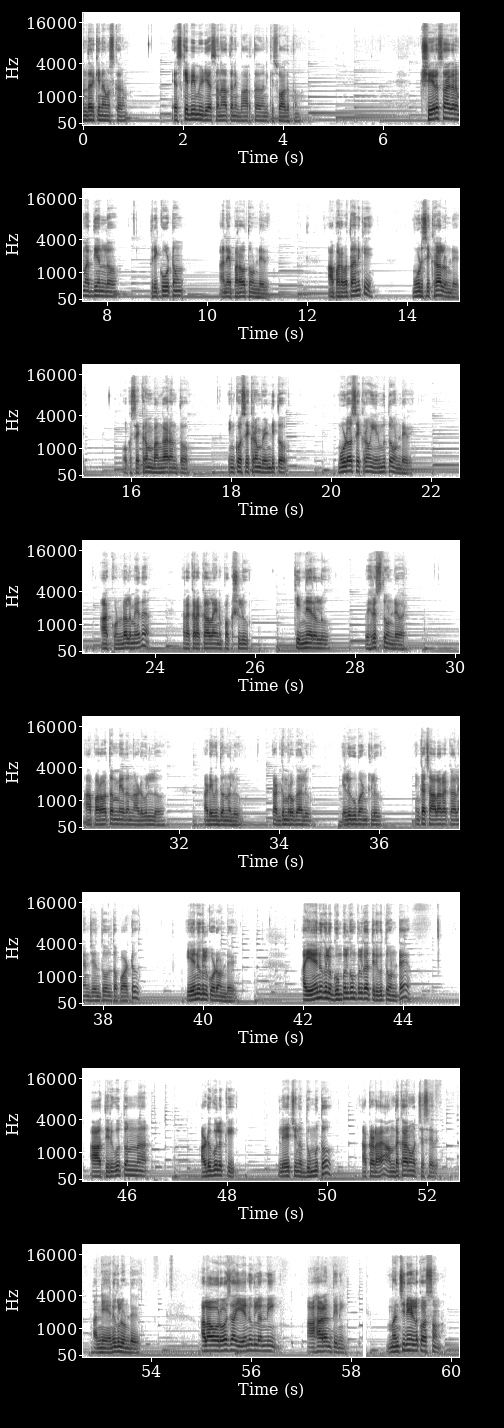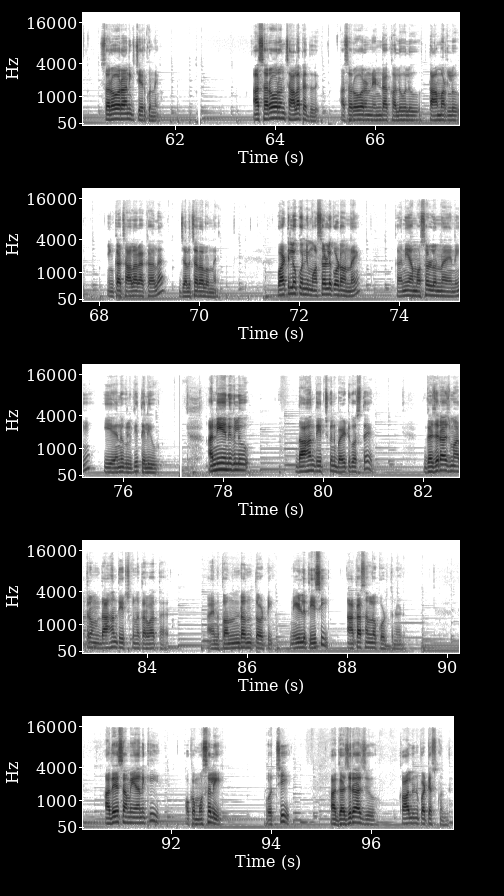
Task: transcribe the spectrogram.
అందరికీ నమస్కారం. SKB media Sanatani భారతానికి స్వాగతం. క్షీరసాగర మధ్యంలో త్రికూటం అనే పర్వతం ఉండేది. ఆ పర్వతానికి మూడు శిఖరాలు ఉండేవి. ఒక శిఖరం బంగారంతో ఇంకో శిఖరం వెండితో మూడో శిఖరం ఇనుముతో ఉండేవి. ఆ కొండల మీద రకరకాలైన పక్షులు కిన్నెరలు విహరిస్తూ ఉండేవారు. ఆ పర్వతం మీద ఉన్న అడవుల్లో అడవి దున్నలు ఖడ్గమృగాలు ఎలుగుబంట్లు ఇంకా చాలా రకాలైన జంతువులతో పాటు ఏనుగులు కూడా ఉండేవి. ఆ ఏనుగులు గుంపులు గుంపులుగా తిరుగుతూ ఉంటే ఆ తిరుగుతున్న అడుగులకి లేచిన దుమ్ముతో అక్కడ అంధకారం వచ్చేసేది. అన్ని ఏనుగులు ఉండేవి. అలా ఓ రోజు ఆ ఏనుగులన్నీ ఆహారం తిని మంచినీళ్ళ కోసం సరోవరానికి చేరుకున్నాయి. ఆ సరోవరం చాలా పెద్దది. ఆ సరోవరం నిండా కలువలు తామరలు ఇంకా చాలా రకాల జలచరాలు ఉన్నాయి. వాటిలో కొన్ని మొసళ్ళు కూడా ఉన్నాయి. కానీ ఆ మొసళ్ళు ఉన్నాయని ఈ ఏనుగులకి తెలియవు. అన్ని ఏనుగులు దాహం తీర్చుకుని బయటకు వస్తే గజరాజ్ మాత్రం దాహం తీర్చుకున్న తర్వాత ఆయన తొండంతో నీళ్ళు తీసి ఆకాశంలో కొడుతున్నాడు. అదే సమయానికి ఒక ముసలి వచ్చి ఆ గజరాజు కాలుని పట్టేసుకుంది.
